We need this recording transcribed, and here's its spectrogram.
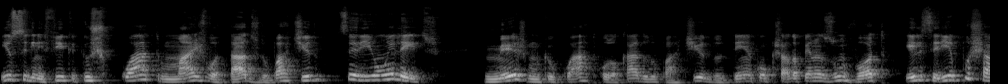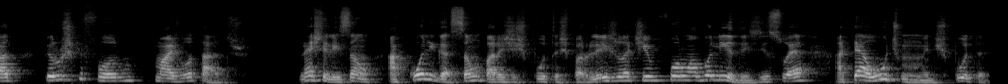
Isso significa que os quatro mais votados do partido seriam eleitos. Mesmo que o quarto colocado do partido tenha conquistado apenas um voto, ele seria puxado pelos que foram mais votados. Nesta eleição, a coligação para as disputas para o legislativo foram abolidas, isso é, até a última disputa,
